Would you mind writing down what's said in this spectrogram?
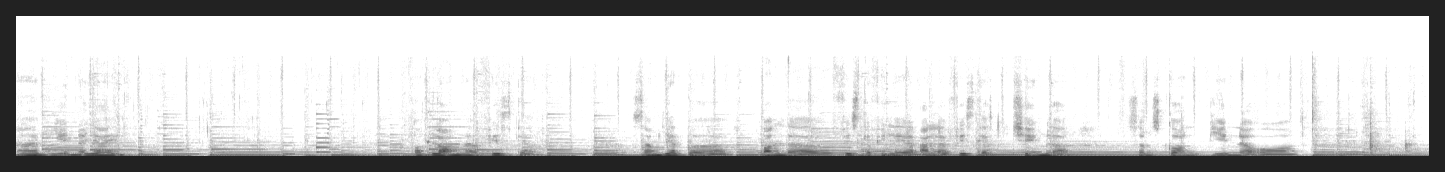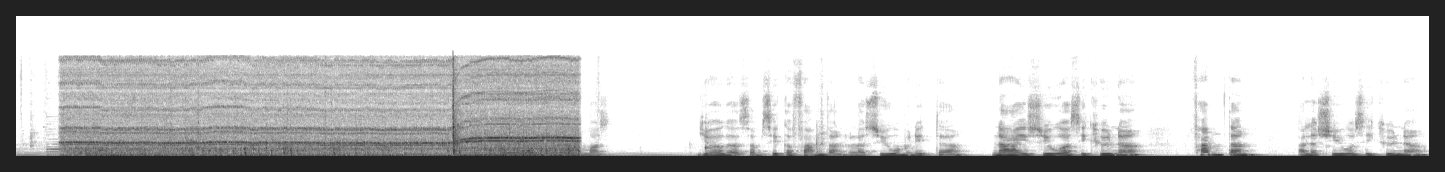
Her begynner là å blande dép som hjelper alle fiskefilet eller fiskekimler som skal begynne å gjøre som ca. 15 eller 20 minutter. Nei, 20 sekunder. 15 eller 20 sekunder,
